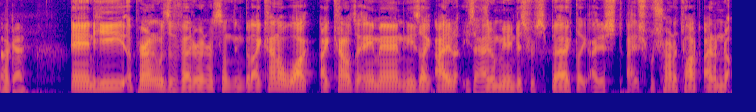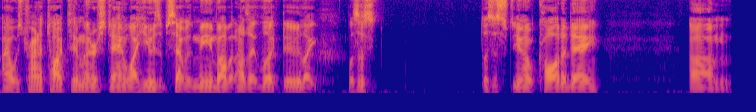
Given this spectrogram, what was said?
Okay. and he apparently was a veteran or something. But I kind of walk, I kind of was like, "Hey man," and he's like, "I," don't- he's like, "I don't mean any disrespect. Like, I just, I just was trying to talk. I don't know. I was trying to talk to him, understand why he was upset with me and blah." And I was like, "Look, dude, like, let's just, let's just, you know, call it a day. Um,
